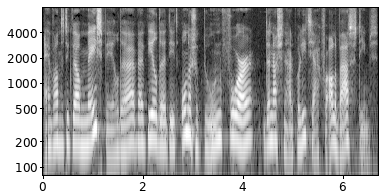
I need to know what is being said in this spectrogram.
En wat natuurlijk wel meespeelde, wij wilden dit onderzoek doen voor de nationale politie, eigenlijk voor alle basisteams.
